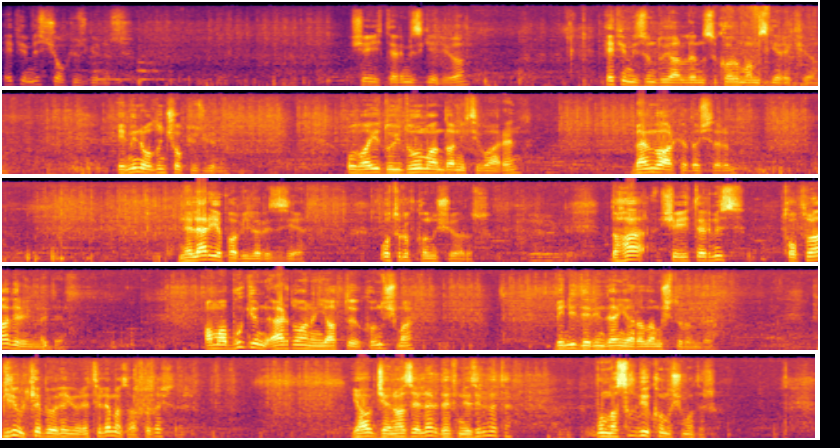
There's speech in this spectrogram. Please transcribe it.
Hepimiz çok üzgünüz. Şehitlerimiz geliyor. Hepimizin duyarlılığımızı korumamız gerekiyor. Emin olun çok üzgünüm. Olayı duyduğum andan itibaren ben ve arkadaşlarım neler yapabiliriz diye oturup konuşuyoruz. Daha şehitlerimiz toprağa verilmedi. Ama bugün Erdoğan'ın yaptığı konuşma beni derinden yaralamış durumda. Bir ülke böyle yönetilemez arkadaşlar. Ya cenazeler defnedilmeden bu nasıl bir konuşmadır?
